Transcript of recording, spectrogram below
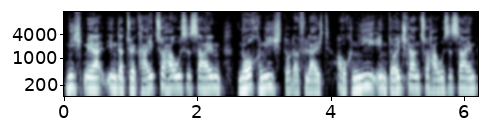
nicht mehr in der Türkei zu Hause sein, noch nicht oder vielleicht auch nie in Deutschland zu Hause sein.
